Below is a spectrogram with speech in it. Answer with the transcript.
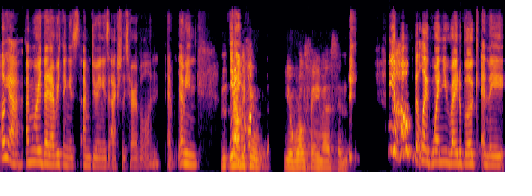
Oh yeah. I'm worried that everything is I'm doing is actually terrible. And I mean, you now know, that you're you're world famous and you hope that like when you write a book and they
